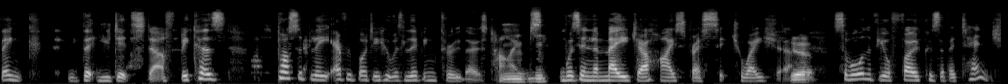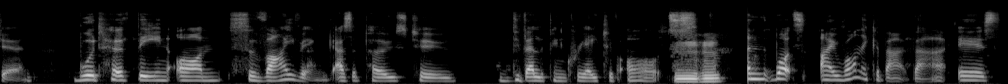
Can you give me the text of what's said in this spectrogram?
think that you did stuff because possibly everybody who was living through those times mm-hmm. was in a major high stress situation. Yeah. So all of your focus of attention would have been on surviving as opposed to developing creative arts. Mm-hmm. And what's ironic about that is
